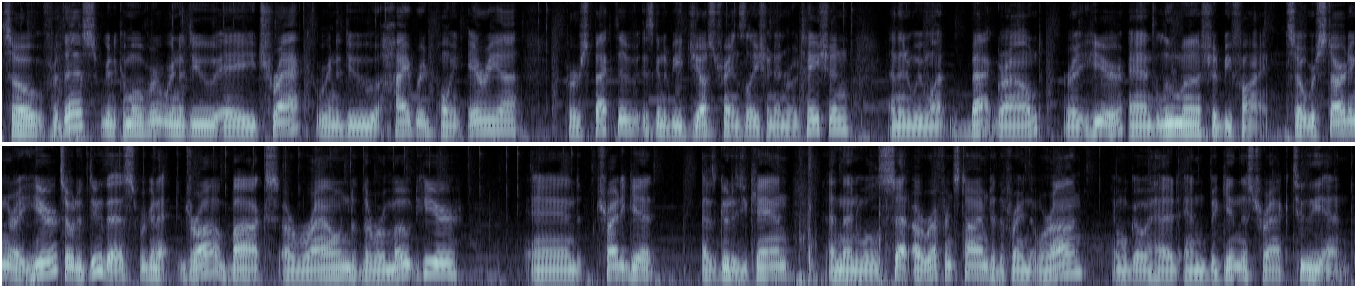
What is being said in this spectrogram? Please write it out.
So for this, we're gonna come over, we're gonna do a track, we're gonna do hybrid point area, perspective is going to be just translation and rotation and then we want background right here and Luma should be fine. So we're starting right here. So to do this we're going to draw a box around the remote here and try to get as good as you can and then we'll set our reference time to the frame that we're on and we'll go ahead and begin this track to the end.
